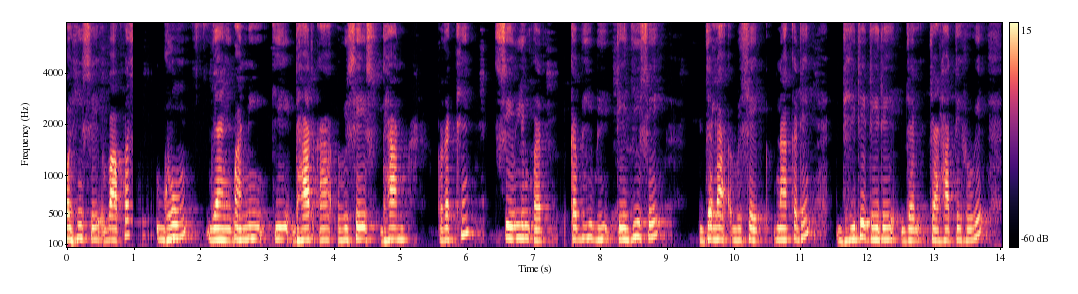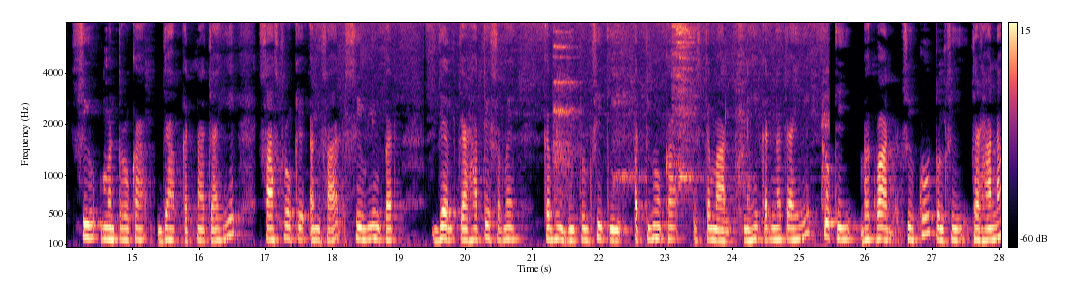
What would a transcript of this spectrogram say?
वहीं से वापस घूम जाएँ। पानी की धार का विशेष ध्यान रखें। शिवलिंग पर कभी भी तेज़ी से जलाभिषेक ना करें। धीरे धीरे जल चढ़ाते हुए शिव मंत्रों का जाप करना चाहिए। शास्त्रों के अनुसार शिवलिंग पर जल चढ़ाते समय कभी भी तुलसी की पत्तियों का इस्तेमाल नहीं करना चाहिए, क्योंकि भगवान शिव को तुलसी चढ़ाना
